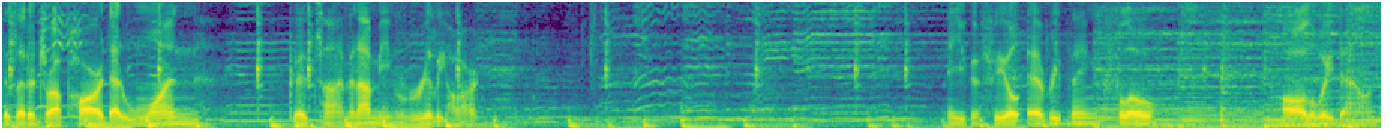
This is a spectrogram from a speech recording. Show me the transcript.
is let her drop hard that one good time. And I mean really hard. and you can feel everything flow all the way down.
